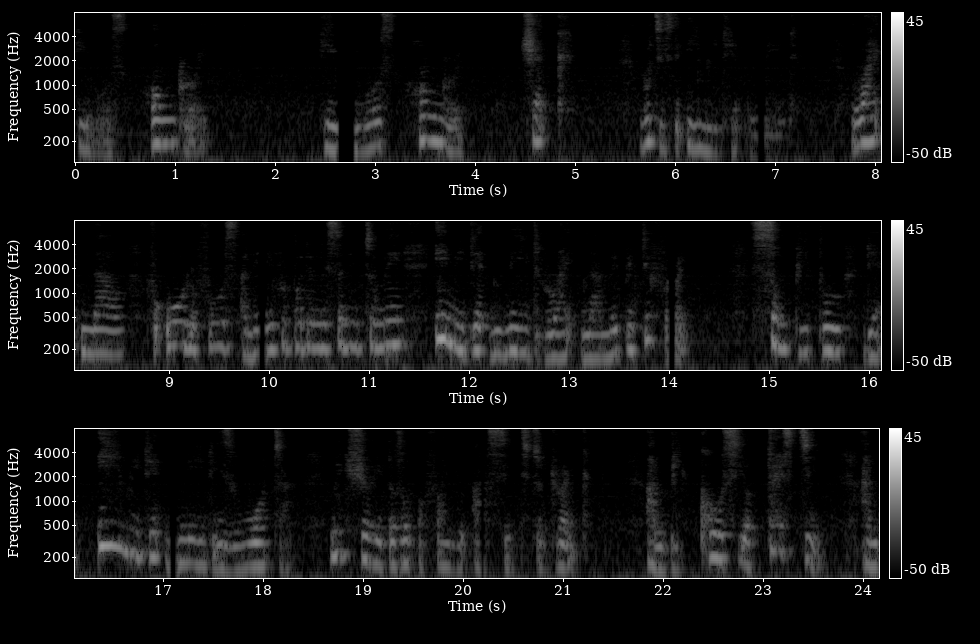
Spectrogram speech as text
he was hungry. He was hungry. Check. What is the immediate need? Right now, for all of us and everybody listening to me, immediate need right now may be different. Some people, their immediate need is water. Make sure he doesn't offer you acid to drink. And because you're thirsty and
